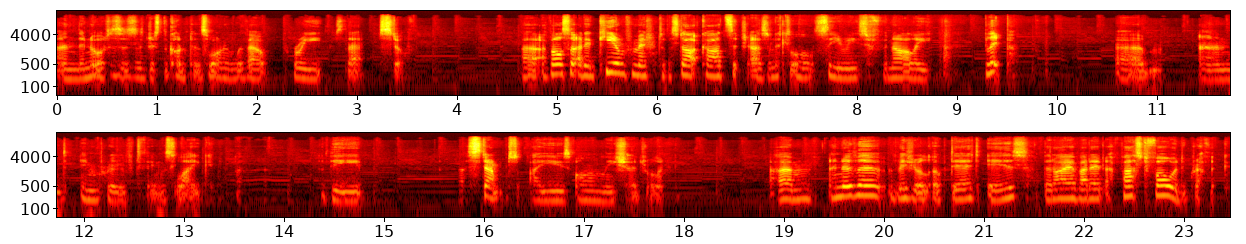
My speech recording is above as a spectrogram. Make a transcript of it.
and the notices are just the contents warning without pre-set stuff. Uh, I've also added key information to the start card, such as a little series finale blip, um, and improved things like the stamps I use on the scheduling. Um, another visual update is that I have added a fast forward graphic.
